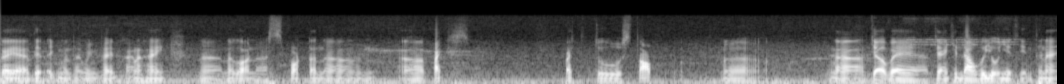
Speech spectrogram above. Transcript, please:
cái tiện ích mà thấy mình thấy khá là hay là nó gọi là Spartan uh, uh, back back to stop uh, là trở về trang trên đầu. Ví dụ như thế này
